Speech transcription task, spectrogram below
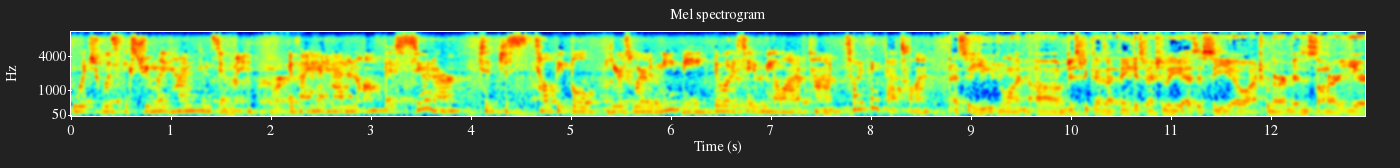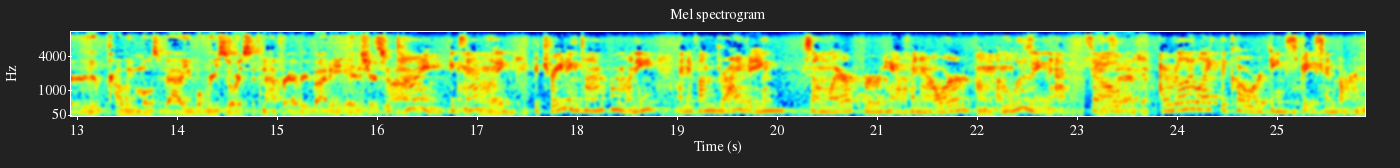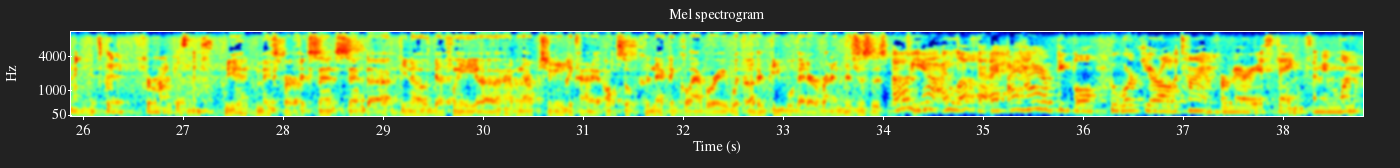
which was extremely time consuming. Right. If I had had an office sooner to just tell people, here's where to meet me, it would have saved me a lot of time. So I think that's one. That's a huge one. Um, just because I think, especially as a CEO, entrepreneur, and business owner, your your probably most valuable resource, if not for everybody, is your It's your time. time, exactly. You're trading time for money, and if I'm driving somewhere for half an hour, I'm, I'm losing that. So Exactly. I really like the co-working space environment. It's good for my business. Yeah, makes perfect sense, and uh, you know, definitely uh, have an opportunity to kind of also connect and collaborate with other people that are running businesses. well, Oh too. yeah, I love that. I, I hire people who work here all the time for various things. I mean, one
